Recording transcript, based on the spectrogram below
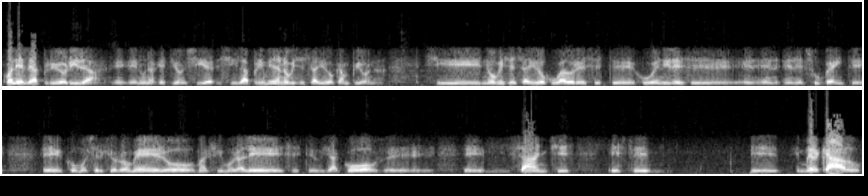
¿cuál es la prioridad en, una gestión? Si, si la primera no hubiese salido campeona, si no hubiesen salido jugadores este, juveniles eh, en, el sub-20, eh, como Sergio Romero, Maxi Morales, este, Jacob, eh, Sánchez, este, Mercado,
